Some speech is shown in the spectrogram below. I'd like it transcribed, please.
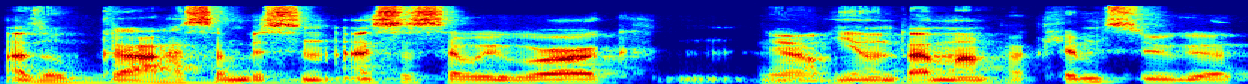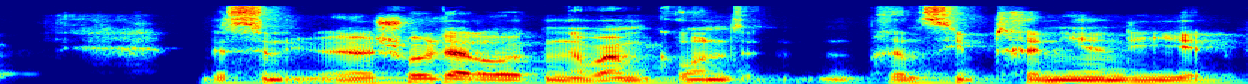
Also klar, hast du ein bisschen Accessory Work, ja. hier und da mal ein paar Klimmzüge, ein bisschen äh, Schulterdrücken, aber im Grund, im Prinzip trainieren die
